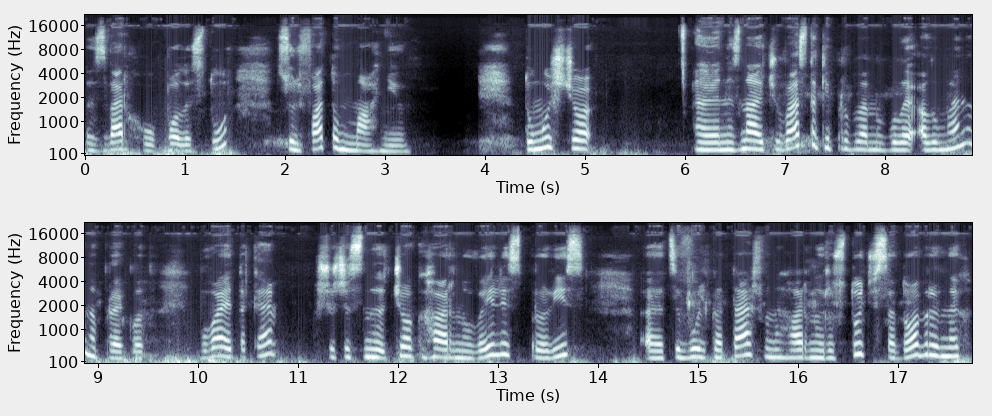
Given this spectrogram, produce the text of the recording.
зверху по листу сульфатом магнію. Тому що Не знаю, чи у вас такі проблеми були, але у мене, наприклад, буває таке, що чесничок гарно виліз, проріс. Е, Цибулька теж, вони гарно ростуть, все добре в них.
